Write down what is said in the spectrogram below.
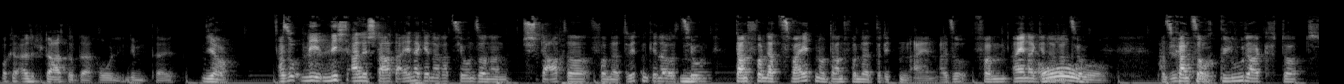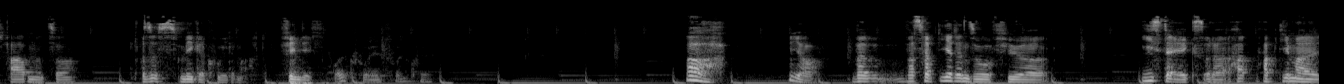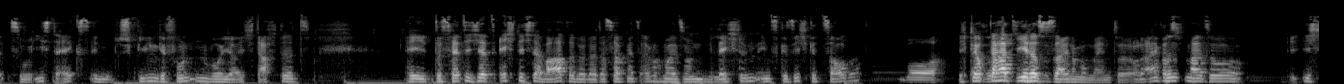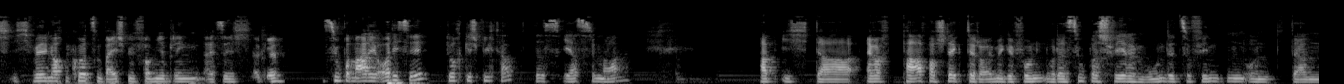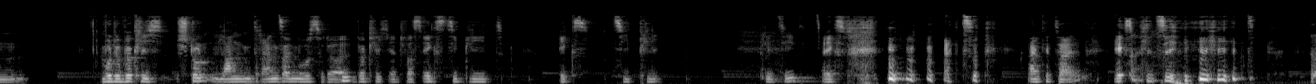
Man kann alle Starter da holen in dem Teil. Ja. Also, nee, nicht alle Starter einer Generation, sondern Starter von der dritten Generation, mhm. dann von der zweiten und dann von der dritten ein. Also von einer Generation. Oh, also kannst du auch Glurak dort haben und so. Also ist mega cool gemacht, finde ich. Voll cool, voll cool. Oh, ja. Was habt ihr denn so für Easter Eggs oder hab, habt ihr mal so Easter Eggs in Spielen gefunden, wo ihr euch dachtet, hey, das hätte ich jetzt echt nicht erwartet oder das hat mir jetzt einfach mal so ein Lächeln ins Gesicht gezaubert? Boah. Ich glaube, also, da hat jeder so seine Momente. Oder einfach mal so, ich, ich will noch ein kurzes Beispiel von mir bringen, als ich okay. Super Mario Odyssey durchgespielt habe, das erste Mal, habe ich da einfach ein paar versteckte Räume gefunden oder super schwere Monde zu finden und dann, wo du wirklich stundenlang dran sein musst oder mhm. wirklich etwas explizit, explizit, Ex danke Teil, explizit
